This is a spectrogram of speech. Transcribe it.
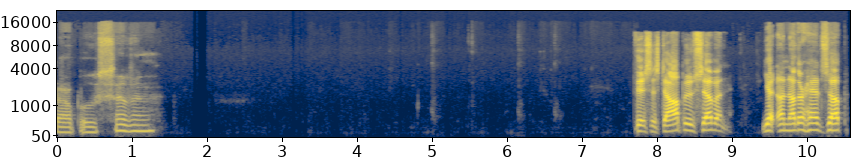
Double seven. This is Dahboo7. Yet another heads up.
